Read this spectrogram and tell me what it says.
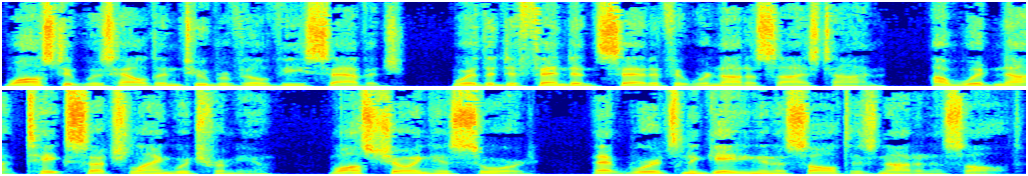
Whilst it was held in Tuberville v. Savage, where the defendant said if it were not assize time, I would not take such language from you, whilst showing his sword, that words negating an assault is not an assault.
